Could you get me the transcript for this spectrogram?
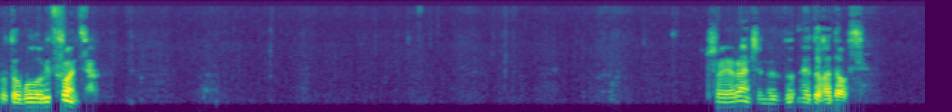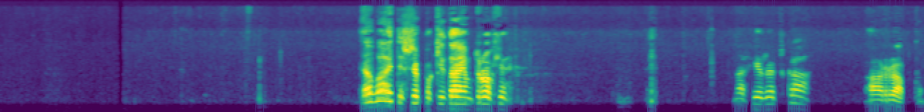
Бо то було від сонця. Що я раніше не, догадався. Давайте ще покидаємо трохи на хижачка, а раптом.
